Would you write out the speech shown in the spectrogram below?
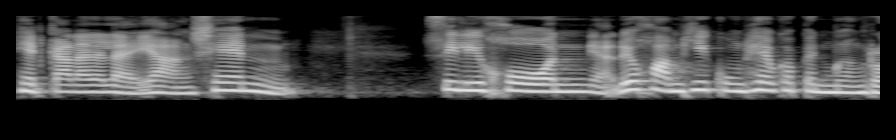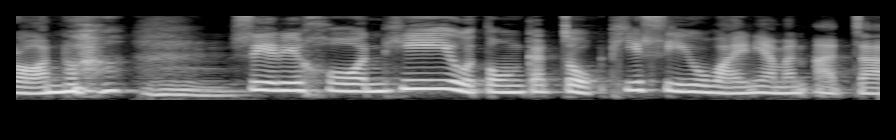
เหตุการณ์อะไรหลาย ๆ อย่าง เช่น ซิลิโคนเนี่ย ด้วยความที่กรุงเทพก็เป็นเมืองร้อนเนาะอืมซิลิโคนที่อยู่ตรงกระจกที่ซีลไว้เนี่ย มันอาจจะ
